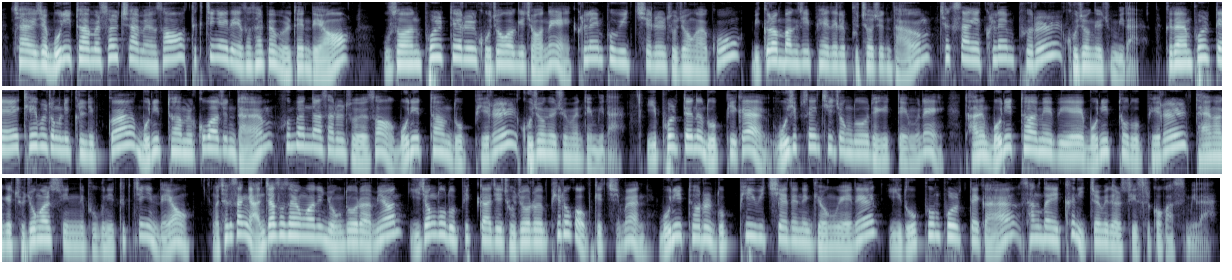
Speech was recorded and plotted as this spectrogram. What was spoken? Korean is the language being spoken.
자, 이제 모니터함을 설치하면서 특징에 대해서 살펴볼 텐데요. 우선 폴대를 고정하기 전에 클램프 위치를 조정하고 미끄럼 방지 패드를 붙여준 다음 책상에 클램프를 고정해 줍니다. 그 다음 폴대에 케이블 정리 클립과 모니터함을 꼽아준 다음 후면 나사를 조여서 모니터함 높이를 고정해 주면 됩니다. 이 폴대는 높이가 50cm 정도 되기 때문에 다른 모니터함에 비해 모니터 높이를 다양하게 조정할 수 있는 부분이 특징인데요. 책상에 앉아서 사용하는 용도라면 이 정도 높이까지 조절은 필요가 없겠지만 모니터를 높이 위치해야 되는 경우에는 이 높은 폴대가 상당히 큰 이점이 될 수 있을 것 같습니다.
